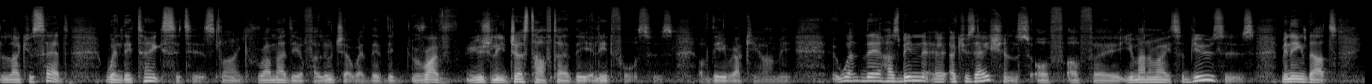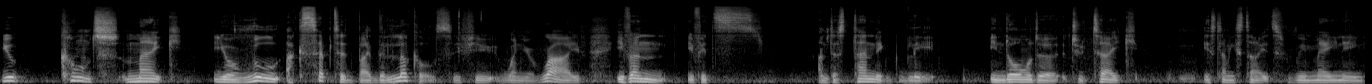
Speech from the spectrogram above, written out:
like you said, when they take cities like Ramadi or Fallujah, where they, they arrive usually just after the elite forces of the Iraqi army, well, there has been uh, accusations of of uh, human rights abuses, meaning that you can't make your rule accepted by the locals if you when you arrive, even if it's understandably in order to take Islamic State's remaining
